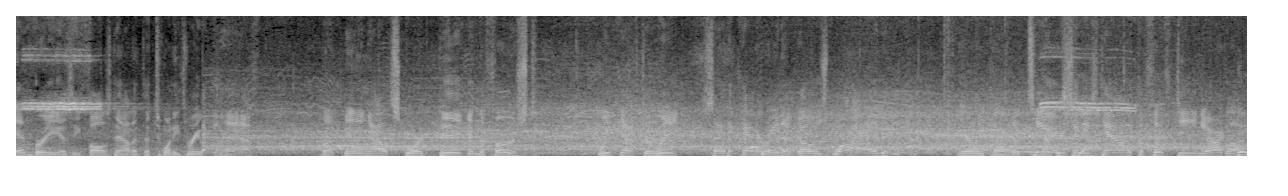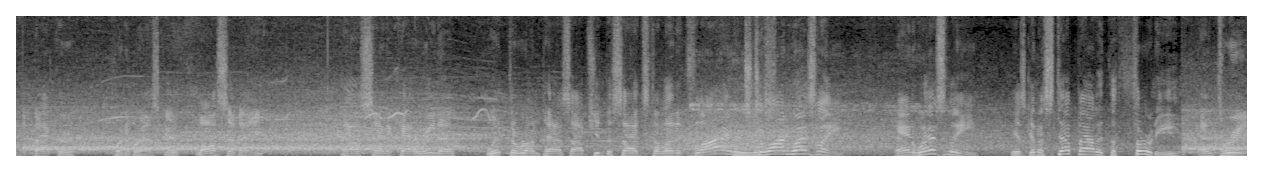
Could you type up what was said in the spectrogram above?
Embry as he falls down at the 23 second half, but being outscored big in the first. Week after week, Santa Catarina goes wide. There we go. The tears, Nice and he's down at the 15-yard line. Good. Backer for Nebraska. Loss of eight. Now Santacaterina with the run pass option decides to let it fly, and it's Jawan Wesley. And Wesley is going to step out at the 30 and three.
